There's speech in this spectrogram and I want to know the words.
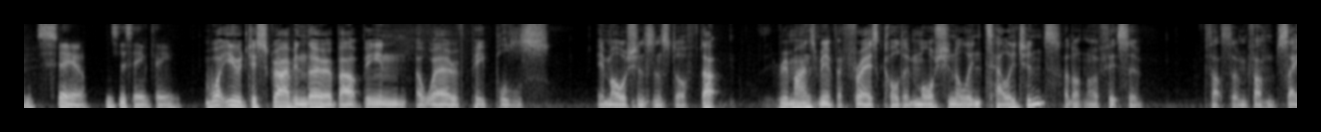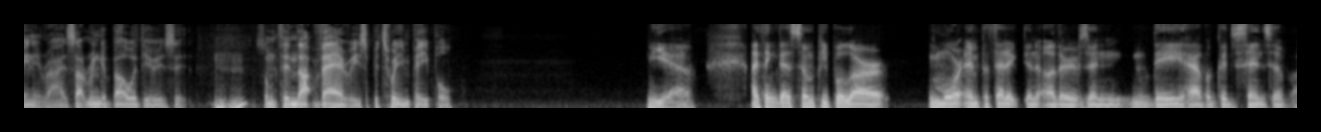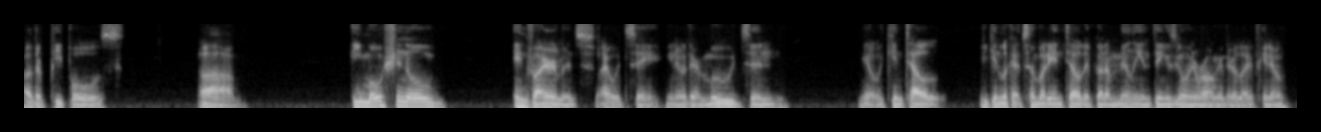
It's, you know, it's the same thing. what you were describing there about being aware of people's emotions and stuff, that reminds me of a phrase called emotional intelligence. I don't know if it's a if that's if I'm saying it right. Does that ring a bell with you? Is it Mm-hmm. something that varies between people? Yeah. I think that some people are more empathetic than others and they have a good sense of other people's um emotional environments, I would say, you know, their moods and you know, we can tell you can look at somebody and tell they've got a million things going wrong in their life, you know?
